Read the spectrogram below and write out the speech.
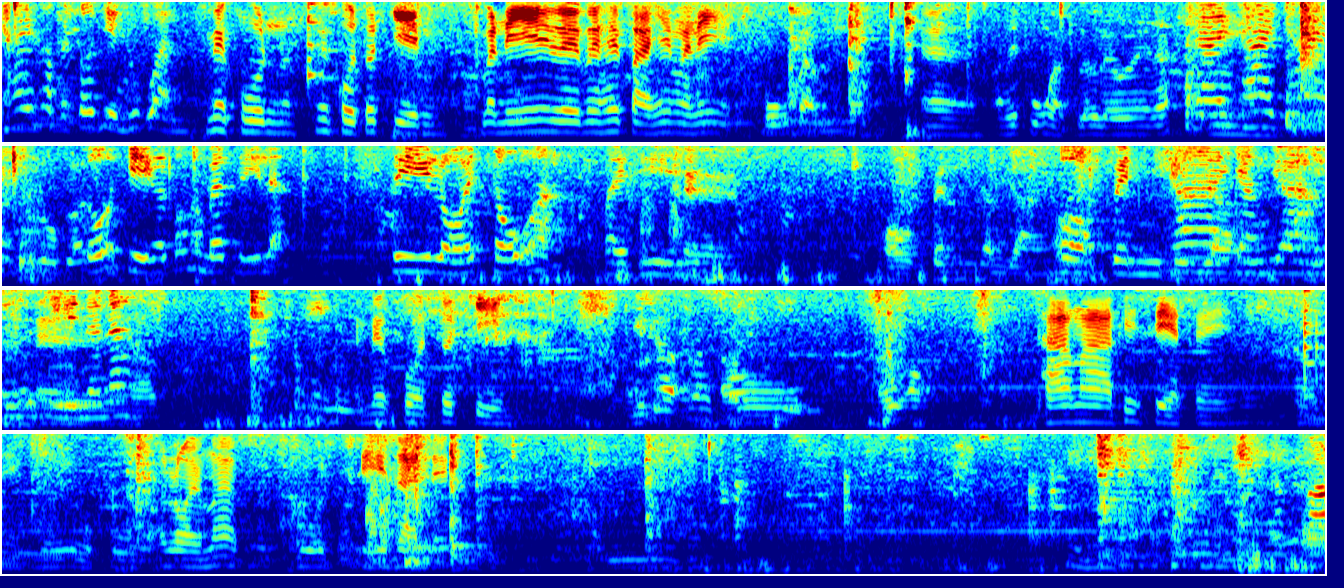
ใช่ค่ะไปโต๊ะเย็นทุกวันแม่คุณแม่ครัวโต๊ะจีน วันนี้เลยไม่ให้ไปให้มานี่ปรุงแบบเอออันนี้ปรุงแบบเร็วๆเลยนะใช่ใช่ใช่โต๊ะจีนก็ต้องแบบนี้แหละ400โต๊ะอะไปทีเออออกเป็นอย่างๆออกเป็นชายยางๆเลยจีนนะนะ เก่งแม่ครัวโต๊ะจีนอันนี้ก็เอาเอาออกพามาพิเศษเลยอร่อยมากดูสีสันเลยปลา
